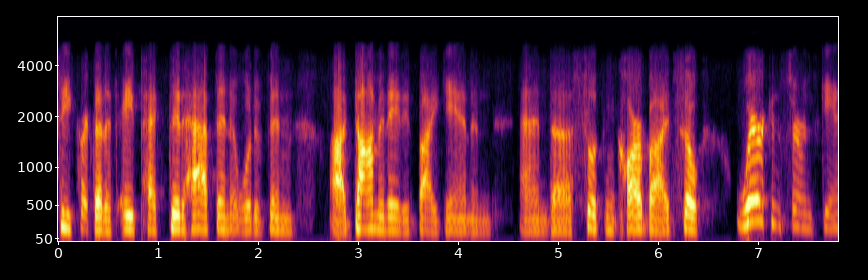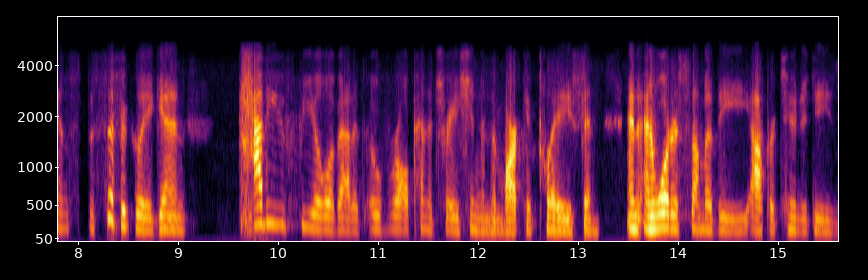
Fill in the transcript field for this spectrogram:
secret that if APEC did happen, it would have been uh, dominated by GaN and and uh, silicon carbide. So, where concerns GaN specifically, again, how do you feel about its overall penetration in the marketplace, and, and, and what are some of the opportunities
